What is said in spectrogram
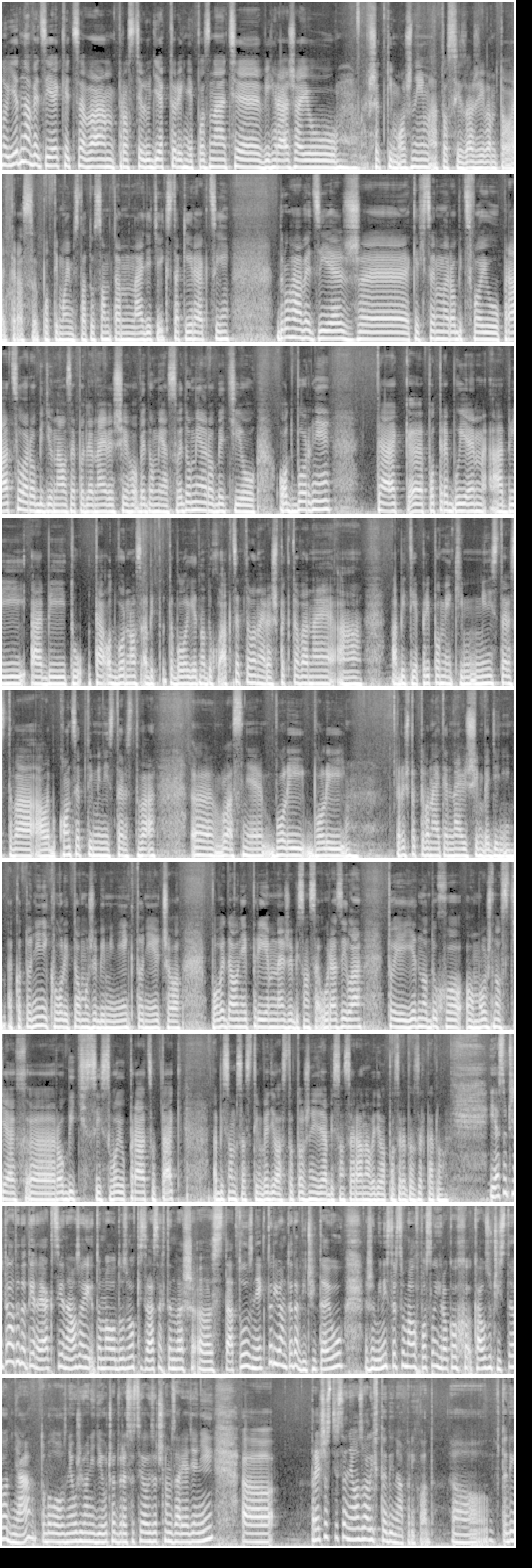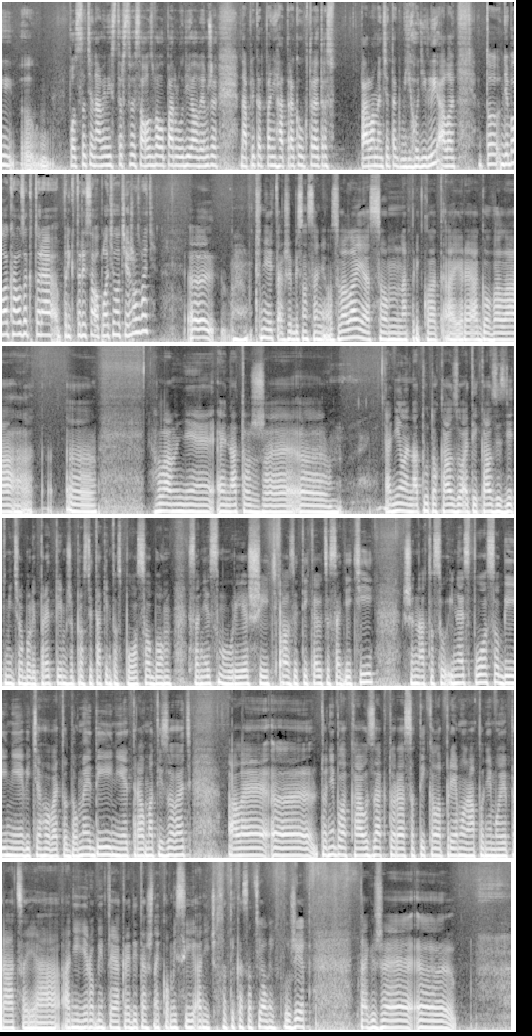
No jedna vec je, keď sa vám proste ľudia, ktorých nepoznáte, vyhrážajú všetkým možným a to si zažívam to aj teraz pod tým môjim statusom, tam nájdete x takých reakcií. Druhá vec je, že keď chcem robiť svoju prácu a robiť ju naozaj podľa najväčšieho vedomia a svedomia, robiť ju odborne, tak e, potrebujem, aby, aby tu, tá odbornosť, aby to, to bolo jednoducho akceptované, rešpektované a aby tie pripomienky ministerstva alebo koncepty ministerstva e, vlastne boli, boli rešpektovaná aj tým najvyšším vedením. Ako to není kvôli tomu, že by mi niekto niečo povedal nepríjemné, že by som sa urazila. To je jednoducho o možnostiach e, robiť si svoju prácu tak, aby som sa s tým vedela stotožniť, aby som sa ráno vedela pozrieť do zrkadla. Ja som čítala teda tie reakcie, naozaj to malo dosť veľký zásah, ten váš uh, status. Niektorí vám teda vyčítajú, že ministerstvo malo v posledných rokoch kauzu čistého dňa, to bolo zneužívanie dievčat v resocializačnom zariadení. Uh, Prečo ste sa neozvali vtedy napríklad? Vtedy v podstate na ministerstve sa ozvalo pár ľudí, ale viem, že napríklad pani Hatrakov, ktorá je teraz v parlamente, tak vyhodili, ale to nebola kauza, ktorá, pri ktorej sa oplatilo tiež ozvať? To nie je tak, že by som sa neozvala. Ja som napríklad aj reagovala e, hlavne aj na to, že a nielen na túto kauzu, aj tie kauzy s deťmi, čo boli predtým, že proste takýmto spôsobom sa nesmú riešiť kauzy týkajúce sa detí, že na to sú iné spôsoby, nie vyťahovať to do médií, nie traumatizovať, ale e, to nebola kauza, ktorá sa týkala priamo náplne mojej práce. Ja ani nerobím v tej akreditačnej komisii, ani čo sa týka sociálnych služieb. Takže e,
